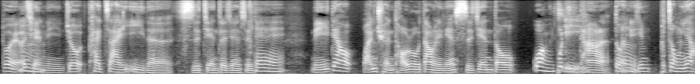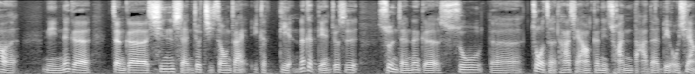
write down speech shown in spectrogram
对，而且你就太在意的时间这件事情，对，你一定要完全投入到你连时间都忘记不理它了，对，嗯已经不重要了。你那个整个心神就集中在一个点，那个点就是顺着那个书的作者他想要跟你传达的流向，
